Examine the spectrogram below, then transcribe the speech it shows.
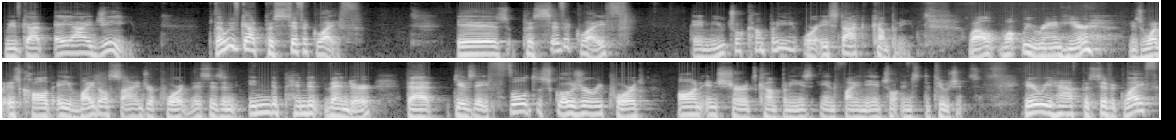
We've got AIG. Then we've got Pacific Life. Is Pacific Life a mutual company or a stock company? Well, what we ran here is what is called a vital signs report. This is an independent vendor that gives a full disclosure report on insurance companies and financial institutions. Here we have Pacific Life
